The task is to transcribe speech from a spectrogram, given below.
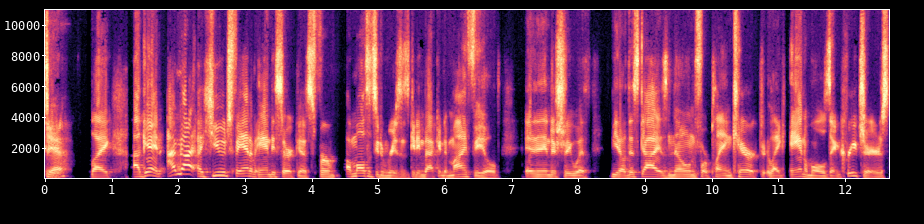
Dude, Yeah. like again, I'm not a huge fan of Andy Serkis for a multitude of reasons. Getting back into my field in an industry with, you know, this guy is known for playing character like animals and creatures,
